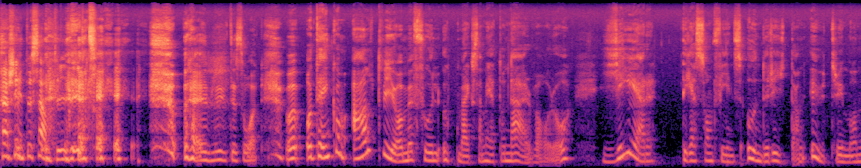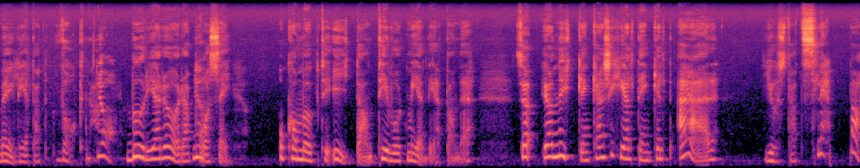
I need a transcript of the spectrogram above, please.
Kanske inte samtidigt. det här blir lite svårt. Och, och tänk om allt vi gör med full uppmärksamhet och närvaro ger det som finns under ytan utrymme och möjlighet att vakna. Ja. Börja röra på Ja. sig och komma upp till ytan, till vårt medvetande. Så ja, nyckeln kanske helt enkelt är just att släppa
